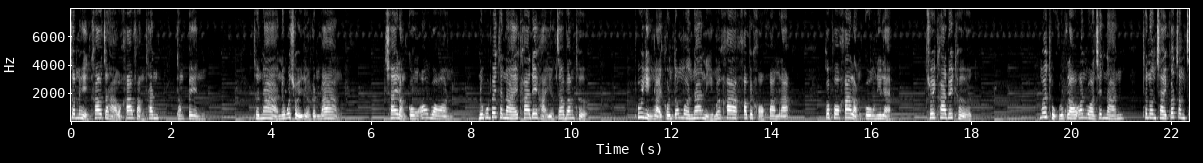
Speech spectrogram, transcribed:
จะมาเห็นเข้าจะหาว่าข้าฝังท่านทั้งเป็น เธอหน้านึกว่าช่วยเหลือกันบ้าง ชายหลังโกงอ้อนวอน นึกว่าเวทนาให้ข้าได้หายอย่างเจ้าบ้างเถอะ ผู้หญิงหลายคนต้องเมินหน้าหนีเมื่อข้าเข้าไปขอความรัก ก็เพราะข้าหลังโกงนี่แหละ ช่วยข้าด้วยเถิด เมื่อถูกลุกเล้าอ้อนวอนเช่นนั้น ธนนชัยก็จำใจ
